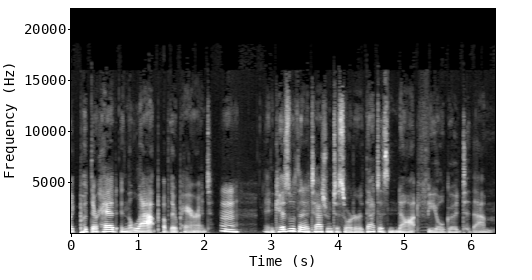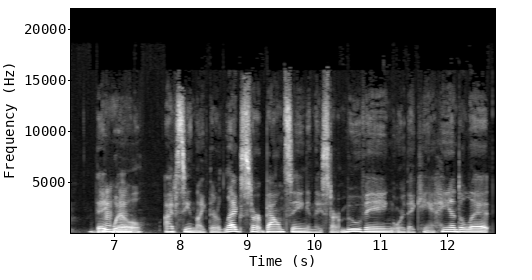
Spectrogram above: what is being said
like put their head in the lap of their parent. Mm. And kids with an attachment disorder, that does not feel good to them. They mm-hmm. will, I've seen like their legs start bouncing and they start moving or they can't handle it.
